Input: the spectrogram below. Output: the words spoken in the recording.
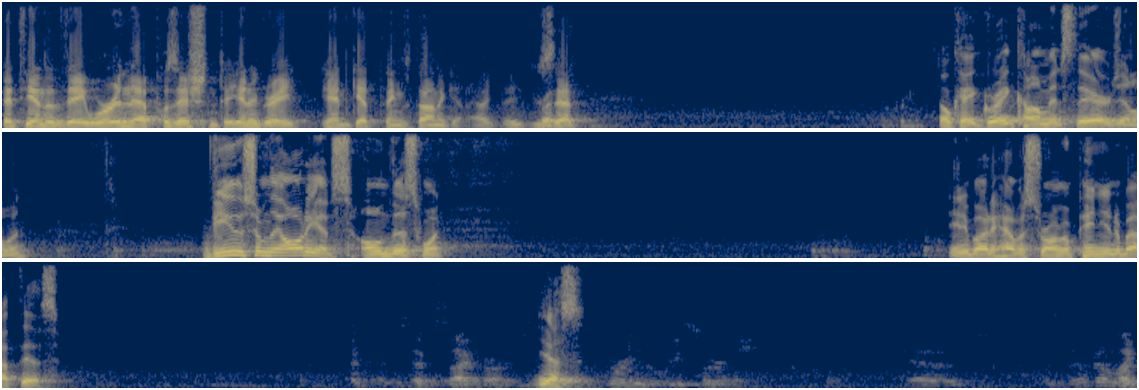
at the end of the day, we're in that position to integrate and get things done again. Is right. that? Okay, great comments there, gentlemen. Views from the audience on this one. Anybody have a strong opinion about this? I, just have a sidebars. Yes. During the research, has, has there been like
